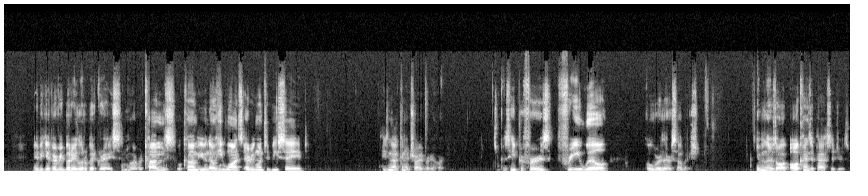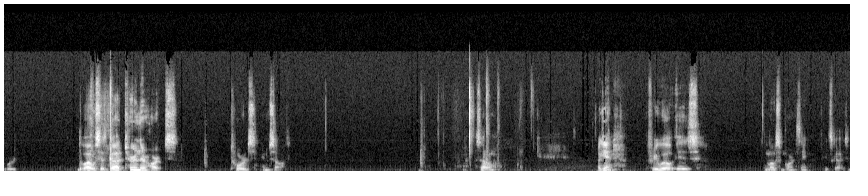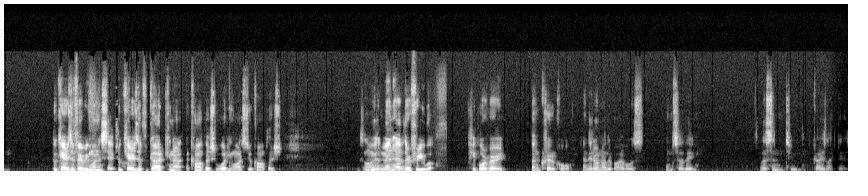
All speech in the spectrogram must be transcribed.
maybe give everybody a little bit of grace, and whoever comes will come. Even though he wants everyone to be saved, he's not going to try very hard because he prefers free will over their salvation. Even though there's all, all kinds of passages where the Bible says God turned their hearts towards himself. So, again, free will is the most important thing these guys. Who cares if everyone is saved? Who cares if God cannot accomplish what he wants to accomplish? As long as men have their free will. People are very uncritical and they don't know their Bibles, and so they listen to guys like this.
